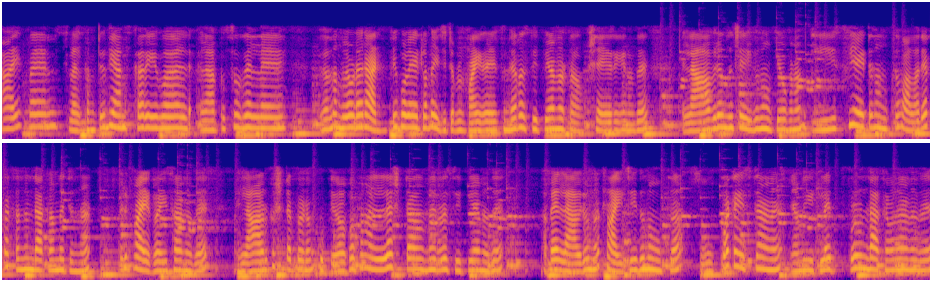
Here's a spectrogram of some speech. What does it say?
Hi friends welcome to Dhyan's curry world. എല്ലാവർക്കും സുഖമല്ലേ ഇത് നമ്മളിവിടെ ഒരു അടിപൊളിയായിട്ടുള്ള വെജിറ്റബിൾ ഫ്രൈഡ് റൈസിന്റെ റെസിപ്പിയാണ് കേട്ടോ ഷെയർ ചെയ്യുന്നത്. എല്ലാവരും ഒന്ന് ചെയ്ത് നോക്കി നോക്കണം. ഈസി ആയിട്ട് നമുക്ക് വളരെ പെട്ടെന്ന് ഉണ്ടാക്കാൻ പറ്റുന്ന ഒരു ഫ്രൈഡ് റൈസാണിത് എല്ലാവർക്കും ഇഷ്ടപ്പെടും. കുട്ടികൾക്കൊക്കെ നല്ല ഇഷ്ടമാകുന്ന ഒരു റെസിപ്പിയാണിത് അപ്പോൾ എല്ലാവരും ഒന്ന് ട്രൈ ചെയ്ത് നോക്കുക. സൂപ്പർ ടേസ്റ്റാണ് ഞാൻ വീട്ടിൽ എപ്പോഴും ഉണ്ടാക്കുന്നതാണിത്.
